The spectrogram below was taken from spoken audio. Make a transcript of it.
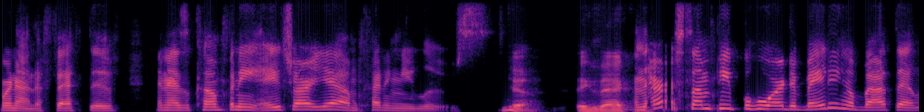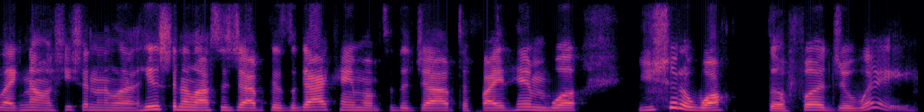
we're not effective and as a company hr yeah i'm cutting you loose. Yeah exactly. and there are some people who are debating about that like no she shouldn't have he shouldn't have lost his job because the guy came up to the job to fight him. Well you should have walked the fudge away.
